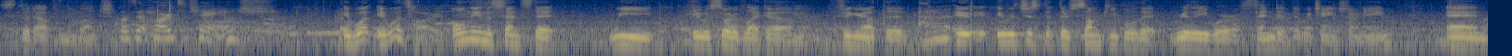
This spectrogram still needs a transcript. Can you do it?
stood out from the bunch. Was it hard to change? It was it was hard, only in the sense that we it was sort of like um, figuring out the I don't know. It, it- it was just that there's some people that really were offended that we changed our name, and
